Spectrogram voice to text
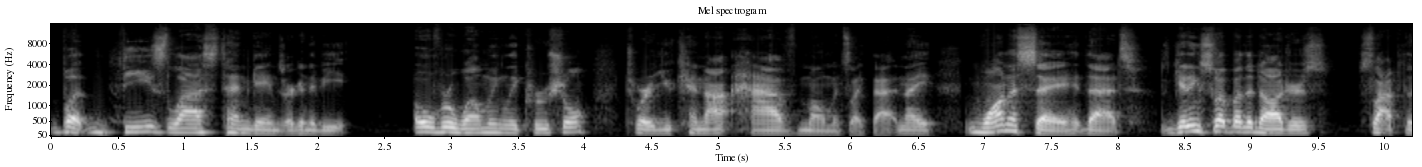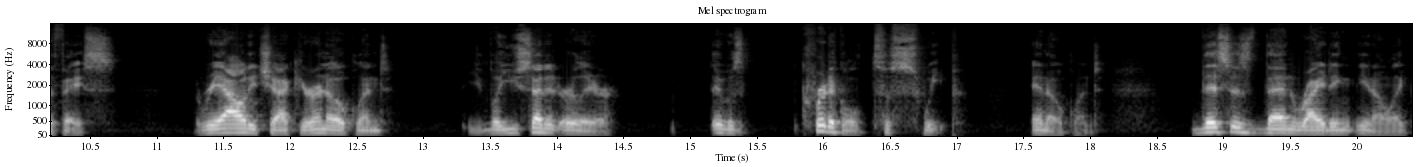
But these last 10 games are going to be overwhelmingly crucial to where you cannot have moments like that. And I want to say that getting swept by the Dodgers, slapped to the face. Reality check, you're in Oakland. Well, you said it earlier. It was critical to sweep in Oakland. This is then writing, you know, like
